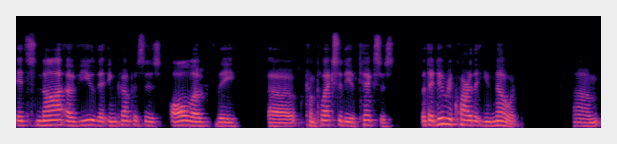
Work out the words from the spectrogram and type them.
it's not a view that encompasses all of the uh, complexity of Texas, but they do require that you know it. Um,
